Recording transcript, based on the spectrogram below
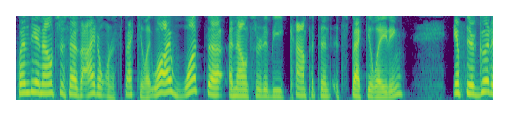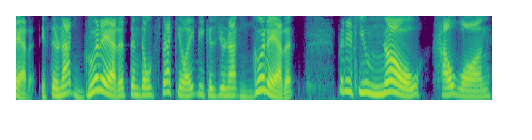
when the announcer says, I don't want to speculate, well, I want the announcer to be competent at speculating if they're good at it. If they're not good at it, then don't speculate because you're not good at it. But if you know how long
